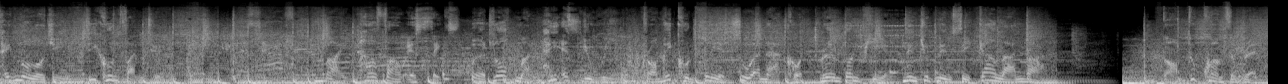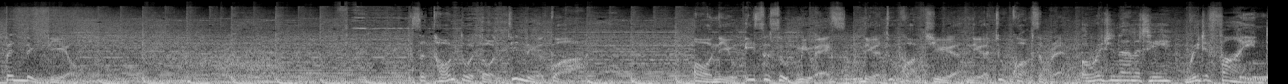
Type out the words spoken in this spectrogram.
เทคโนโลยีที่คุณฝันถึงใหม่ h a l f a l S6 เปิดโลกใหม่ให้ SUV พร้อมให้คุณเปลี่ยนสู่อนาคต เริ่มต้นเพียง 1.149 ล้านบาท ตอบทุกความสำเร็จเป็นหนึ่งเดียว สะท้อนตัวตนที่เหนือกว่า All New Isuzu Mu X เหนือทุกความเชื่อ เหนือทุกความสำเร็จ Originality redefined.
